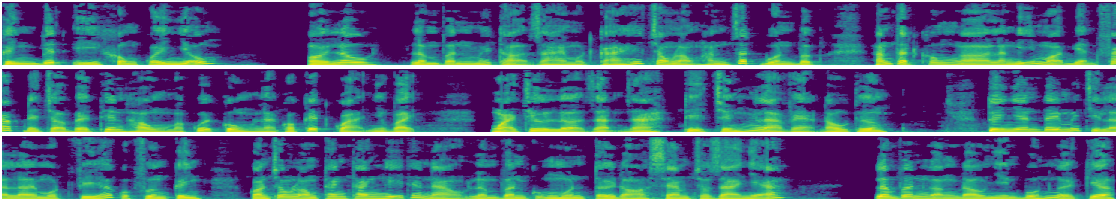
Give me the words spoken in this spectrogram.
kinh biết ý không quấy nhiễu. Hồi lâu, lâm vân mới thở dài một cái, trong lòng hắn rất buồn bực. Hắn thật không ngờ là nghĩ mọi biện pháp để trở về thiên hồng mà cuối cùng lại có kết quả như vậy. Ngoại trừ lửa giận ra thì chính là vẻ đau thương tuy nhiên đây mới chỉ là lời một phía của phương kinh, còn trong lòng thanh thanh nghĩ thế nào, lâm vân cũng muốn tới đó xem cho ra nhẽ. Lâm vân ngẩng đầu nhìn bốn người kia.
